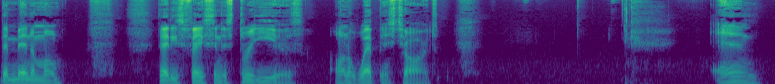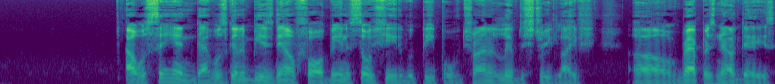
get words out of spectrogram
The minimum that he's facing is three years on a weapons charge. And I was saying that was going to be his downfall, being associated with people trying to live the street life. Uh, rappers nowadays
